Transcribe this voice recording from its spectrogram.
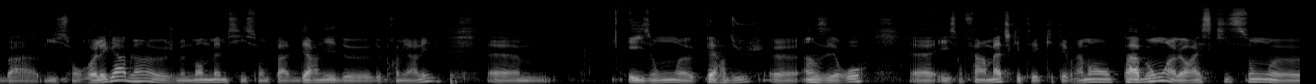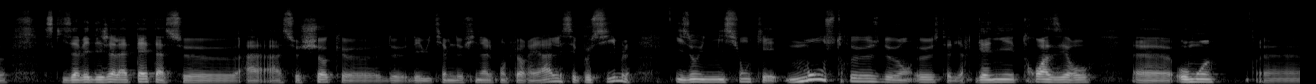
Bah, ils sont relégables. Hein. Je me demande même s'ils sont pas derniers de, de première ligue. Et ils ont euh, perdu euh, 1-0 euh, et ils ont fait un match qui était, qui était vraiment pas bon. Alors est-ce qu'ils euh, est-ce avaient déjà la tête à ce, à, ce choc euh, de, des huitièmes de finale contre le Real? C'est possible. Ils ont une mission qui est monstrueuse devant eux, c'est-à-dire gagner 3-0 euh, au moins euh,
